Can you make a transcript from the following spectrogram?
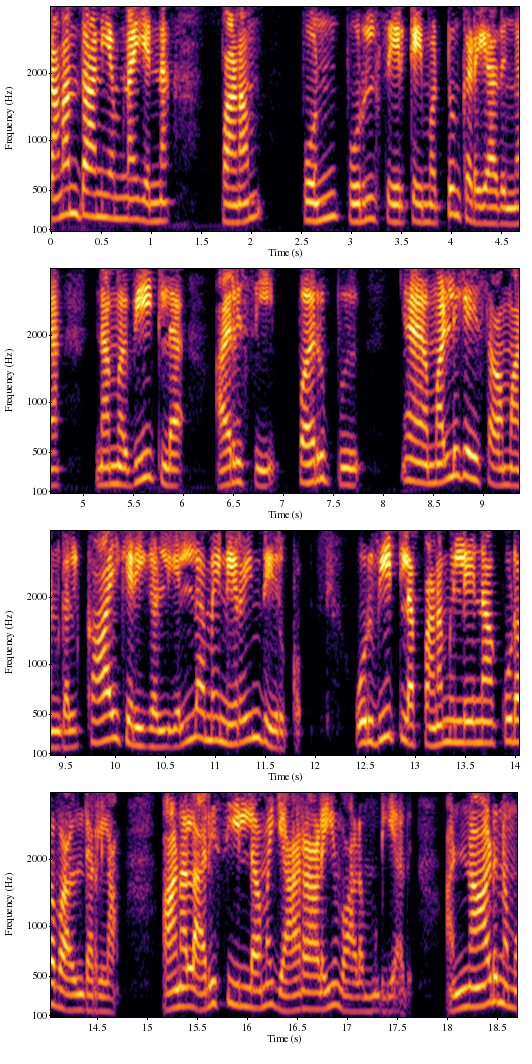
தனம் தானியம்னா என்ன? பணம் பொன் பொருள் சேர்க்கை மட்டும் கிடையாதுங்க. நம்ம வீட்டில் அரிசி பருப்பு மல்லிகை சாமான்கள் காய்கறிகள் எல்லாமே நிறைந்து இருக்கும். ஒரு வீட்டில் பணம் இல்லைன்னா கூட வாழ்ந்துடலாம் ஆனால் அரிசி இல்லாமல் யாராலையும் வாழ முடியாது. அன்னாடு நம்ம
